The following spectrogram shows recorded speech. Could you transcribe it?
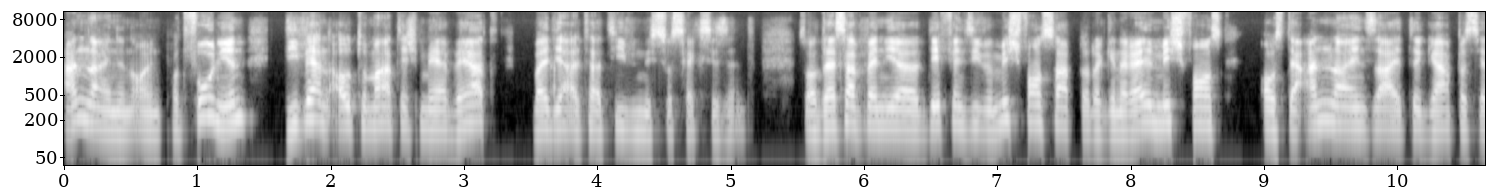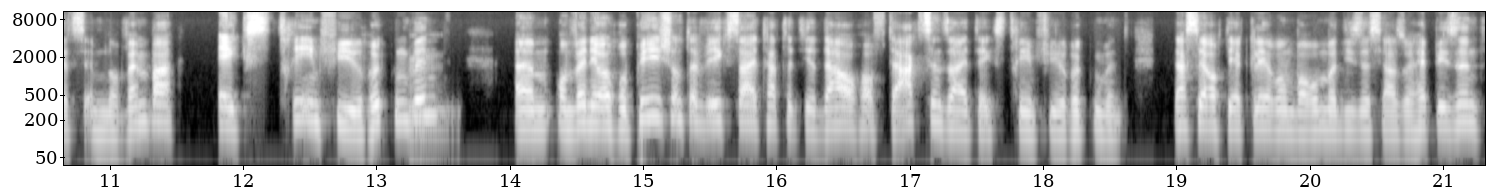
Anleihen in euren Portfolien, die werden automatisch mehr wert, weil die Alternativen nicht so sexy sind. So, deshalb, wenn ihr defensive Mischfonds habt oder generell Mischfonds aus der Anleihenseite, gab es jetzt im November extrem viel Rückenwind. Mhm. Ähm, und wenn ihr europäisch unterwegs seid, hattet ihr da auch auf der Aktienseite extrem viel Rückenwind. Das ist ja auch die Erklärung, warum wir dieses Jahr so happy sind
